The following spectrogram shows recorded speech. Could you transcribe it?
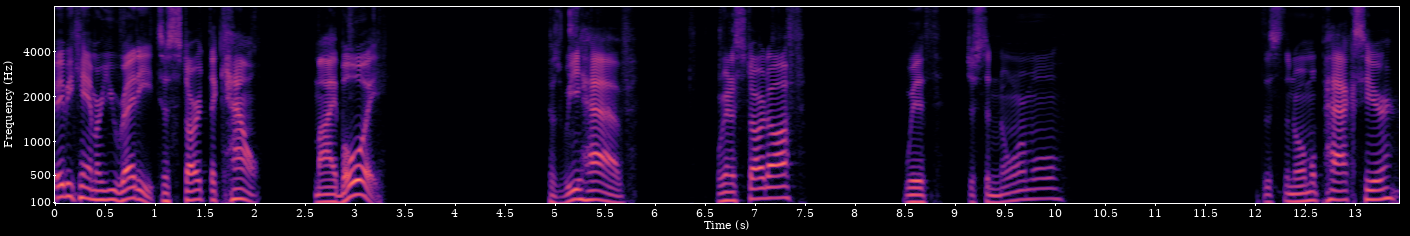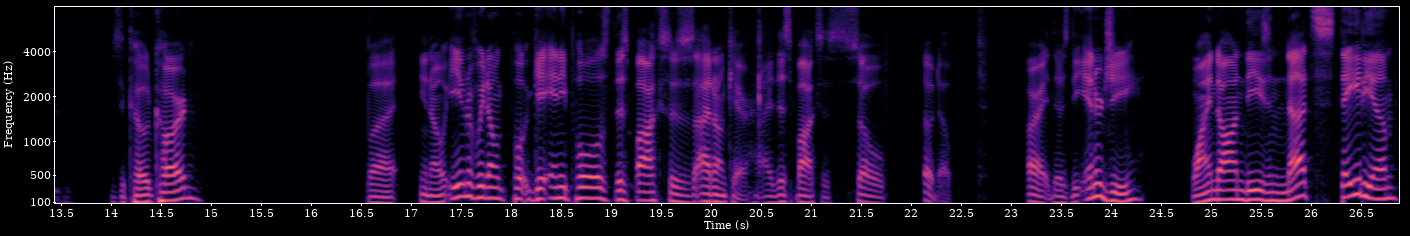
Baby Cam, are you ready to start the count? My boy. Because we have, we're going to start off with just a normal, this is the normal packs here. Is the code card. But, you know, even if we don't pull, get any pulls, this box is, I don't care. I, this box is so, so dope. All right, there's the energy. Wyndon these nuts stadium.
